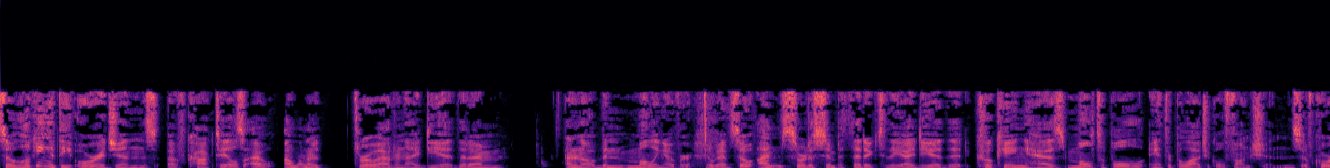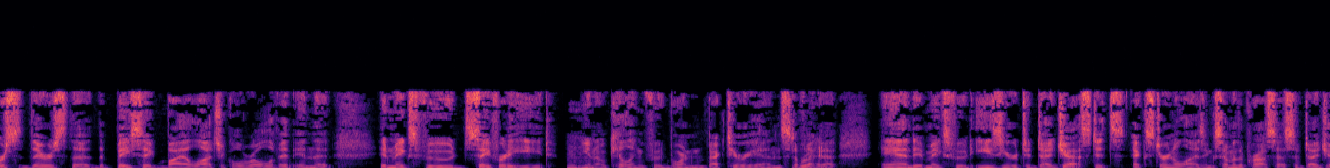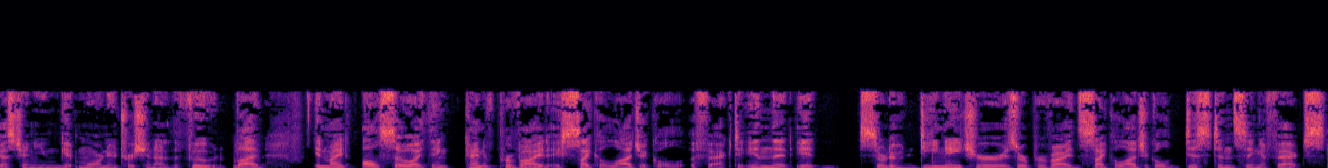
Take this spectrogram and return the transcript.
So looking at the origins of cocktails, I, I want to throw out an idea that I'm, I don't know, I've been mulling over. Okay. So I'm sort of sympathetic to the idea that cooking has multiple anthropological functions. Of course, there's the, the basic biological role of it in that it makes food safer to eat, Mhm. you know, killing foodborne bacteria and stuff like that. And it makes food easier to digest. It's externalizing some of the process of digestion. You can get more nutrition out of the food, but it might also, I think, kind of provide a psychological effect in that it sort of denatures or provides psychological distancing effects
